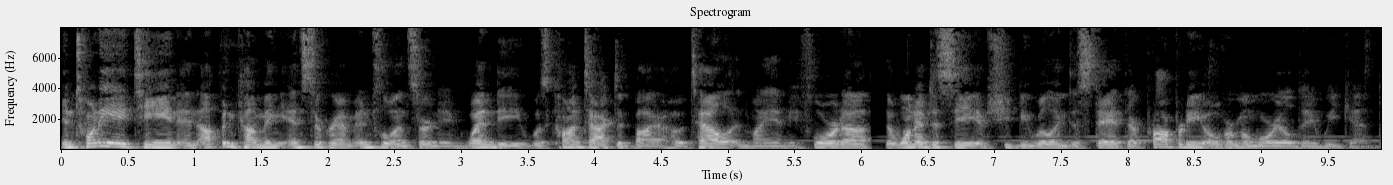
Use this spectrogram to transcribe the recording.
In 2018, an up and coming Instagram influencer named Wendy was contacted by a hotel in Miami, Florida that wanted to see if she'd be willing to stay at their property over Memorial Day weekend.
